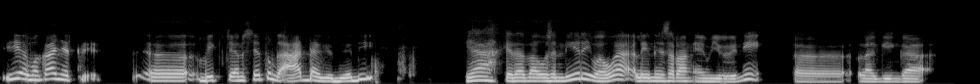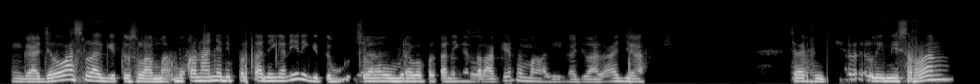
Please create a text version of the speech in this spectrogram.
iya makanya uh, big chance-nya tuh nggak ada gitu. Jadi ya kita tahu sendiri bahwa lini serang MU ini uh, lagi nggak nggak jelas lah gitu selama bukan hanya di pertandingan ini gitu ya, selama beberapa pertandingan betul. terakhir memang lagi nggak jelas aja saya pikir lini serang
